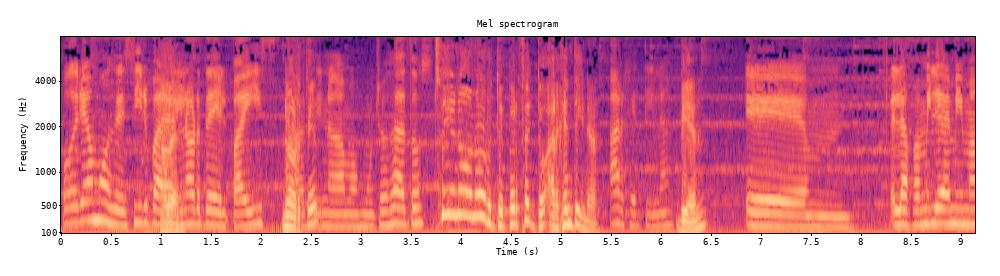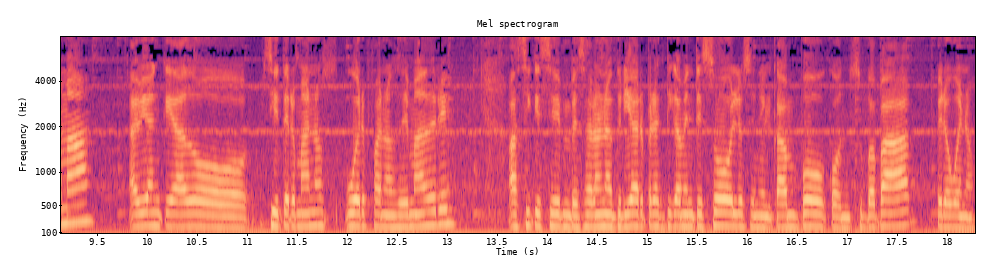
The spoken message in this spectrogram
Podríamos decir para el norte del país. Norte. Así no damos muchos datos. Sí, no, norte, perfecto. Argentina. Argentina. Bien. Eh, la familia de mi mamá habían quedado siete hermanos huérfanos de madre, así que se empezaron a criar prácticamente solos en el campo con su papá, pero bueno,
